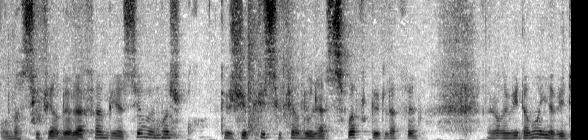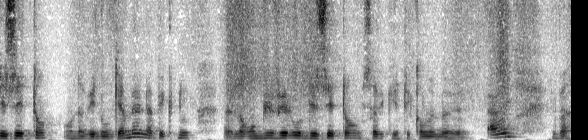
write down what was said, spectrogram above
on a souffert de la faim, bien sûr, mais moi, je crois que j'ai plus souffert de la soif que de la faim. Alors évidemment, il y avait des étangs, on avait nos gamelles avec nous, alors on buvait l'eau des étangs, vous savez, qui était quand même, euh, Ah oui. ben,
